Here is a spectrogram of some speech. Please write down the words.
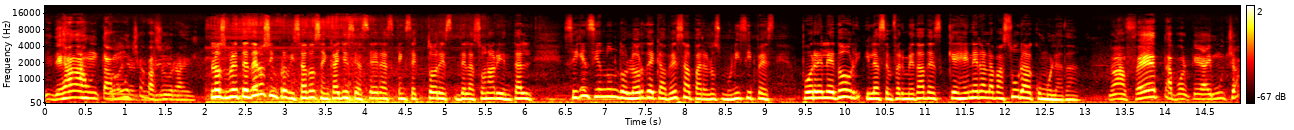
Y dejan a juntar mucha basura ahí. Los bretederos improvisados en calles y aceras en sectores de la zona oriental siguen siendo un dolor de cabeza para los municipios por el hedor y las enfermedades que genera la basura acumulada. Nos afecta porque hay muchos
